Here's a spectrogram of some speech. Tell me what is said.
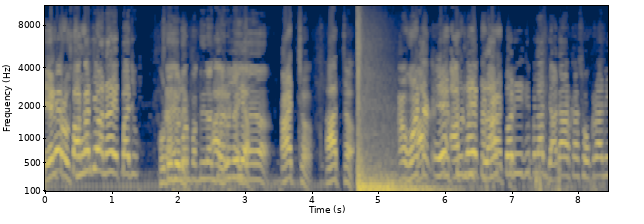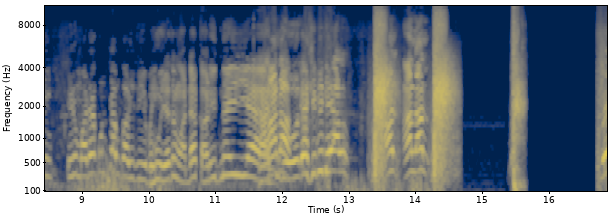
મેલ કહું છું. પકડજો ને એક બાજુ. ફોટો જો લે. પકડી રાખજો, લઈ જાય. આ. છ આ છ. આ સો એ આટલા ક્લાસ પડી હતી પેલા જાડા આખા છોકરાની. એનું મર્ડર કોણ કેમ કર્યું હતું એ ભાઈ? હું એ તો મર્ડર કર્યું જ નહીં યાર. આ, એસીપી બે હાલ હાલ હાલ હાલ. બે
